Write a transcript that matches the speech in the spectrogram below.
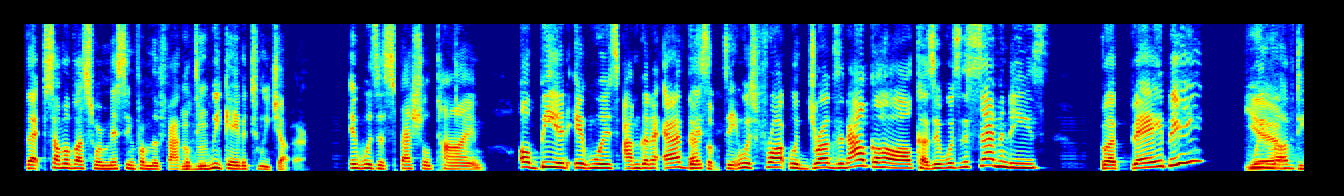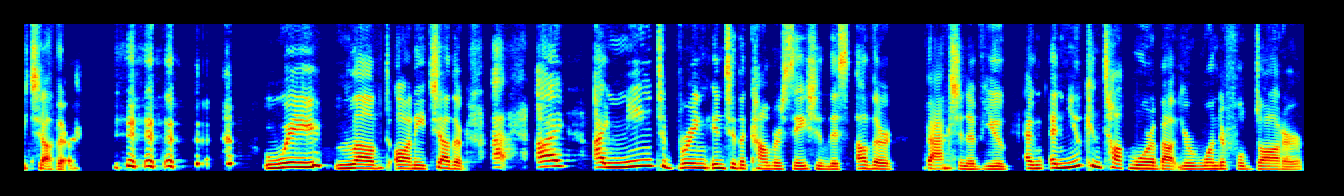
that some of us were missing from the faculty Mhm. we gave it to each other it was a special time albeit it was, I'm going to add this, That's it was fraught with drugs and alcohol because it was the 70s. But baby, we loved each other. we loved on each other. I, I, I need to bring into the conversation this other faction of you, and and you can talk more about your wonderful daughter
